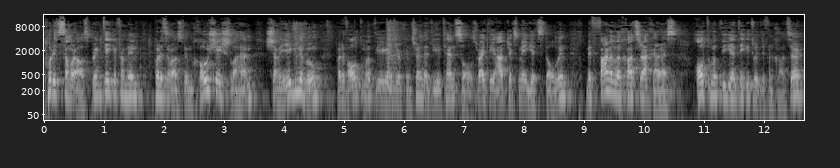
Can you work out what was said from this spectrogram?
Put it somewhere else. Bring, take it from him. Put it somewhere else. But if ultimately again you're concerned that the utensils, right, the objects may get stolen, ultimately again take it to a different chatzar.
